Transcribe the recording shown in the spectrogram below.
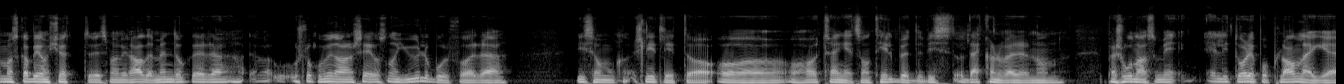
man skal be om kjøtt hvis man vil ha det, men dere, eh, Oslo kommune arrangerer også noen julebord for eh, de som sliter litt og, og, og har, trenger et sånt tilbud. Hvis, og Der kan det være noen personer som er, er litt dårlige på å planlegge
